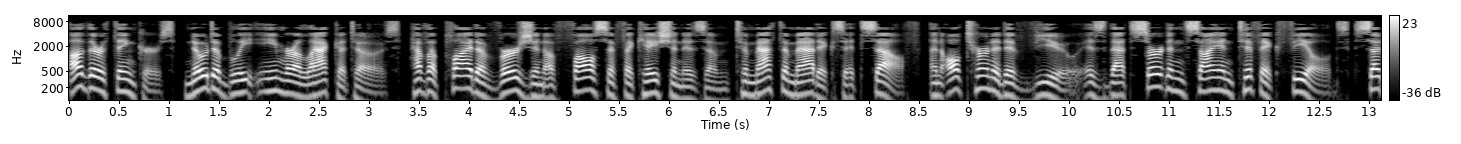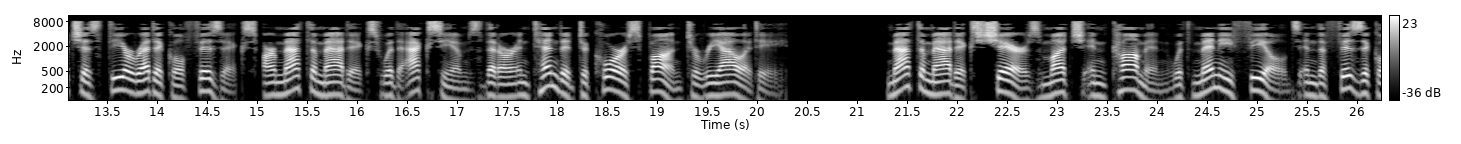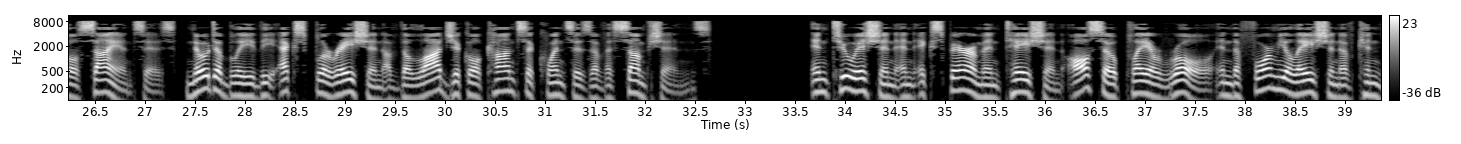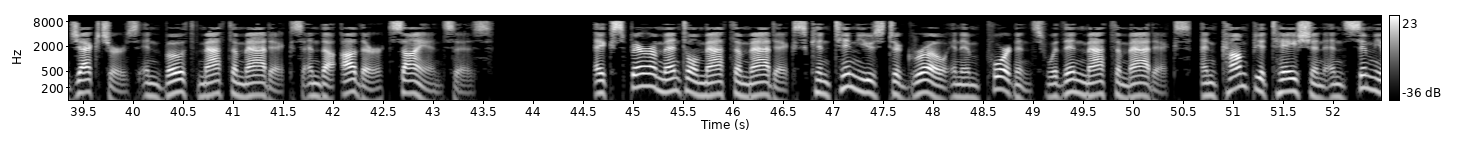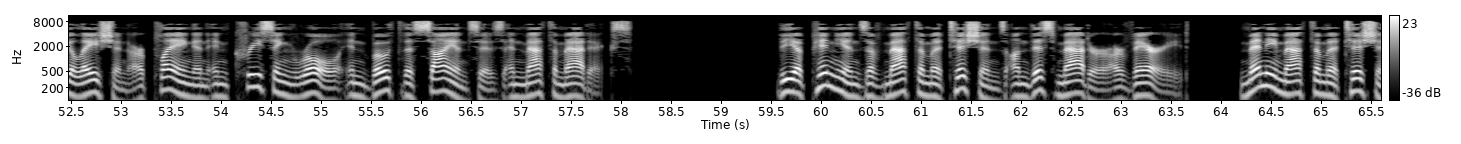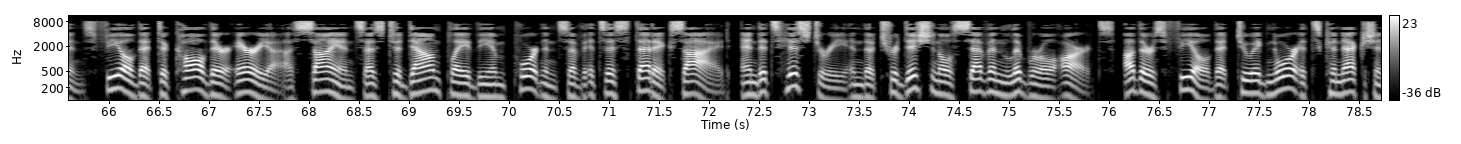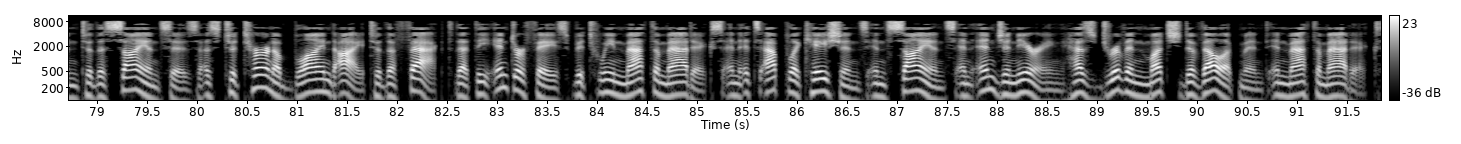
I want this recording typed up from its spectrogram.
Other thinkers, notably Imre Lakatos, have applied a version of falsificationism to mathematics itself. An alternative view is that certain scientific fields such as theoretical physics are mathematics with axioms that are intended to correspond to reality. Mathematics shares much in common with many fields in the physical sciences, notably the exploration of the logical consequences of assumptions. Intuition and experimentation also play a role in the formulation of conjectures in both mathematics and the other sciences. Experimental mathematics continues to grow in importance within mathematics, and computation and simulation are playing an increasing role in both the sciences and mathematics. The opinions of mathematicians on this matter are varied. Many mathematicians feel that to call their area a science is to downplay the importance of its aesthetic side, and its history in the traditional seven liberal arts. Others feel that to ignore its connection to the sciences is to turn a blind eye to the fact that the interface between mathematics and its applications in science and engineering has driven much development in mathematics.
